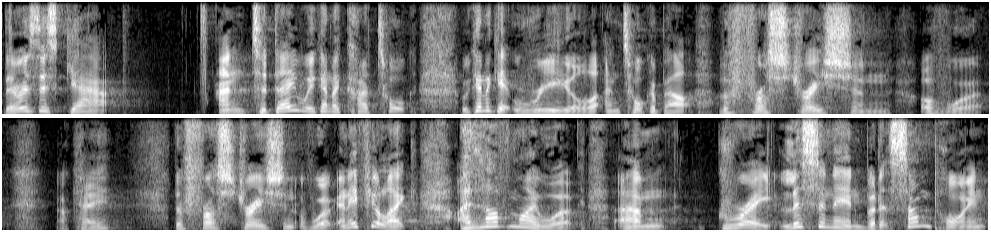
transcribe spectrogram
There is this gap. And today we're going to kind of talk, we're going to get real and talk about the frustration of work, okay? the frustration of work. And if you're like, I love my work, um, great, listen in, but at some point,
